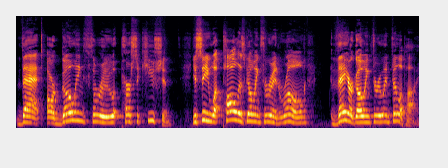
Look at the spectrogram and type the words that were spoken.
that are going through persecution. You see, what Paul is going through in Rome, they are going through in Philippi.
